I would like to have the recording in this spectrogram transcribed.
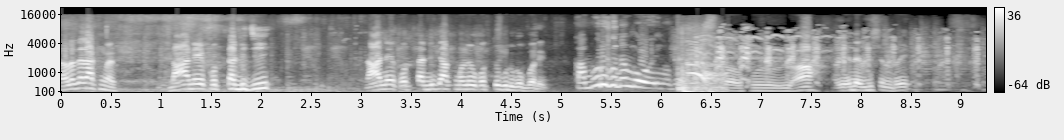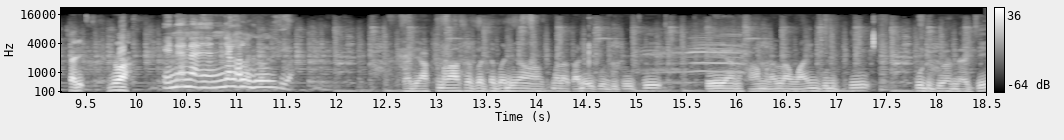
நல்லதானே அக்மல்? நானே கொத்தடிச்சு நானே கொத்தடிச்சு அக்மலுக்கு கொத்து கொடுக்க போறேன். கபூருக்கு தான் ஆ ஏதோ எப்படி சொல்றேன் சரி வா. என்னென்ன எந்த இருக்கியா சரி அக்மல் ஆசைப்பட்டபடி நான் அக்மலை கடையை கூட்டிட்டு போயிட்டு தேவையான சாமான் எல்லாம் வாங்கி கொடுத்து கூட்டிட்டு வந்தாச்சு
